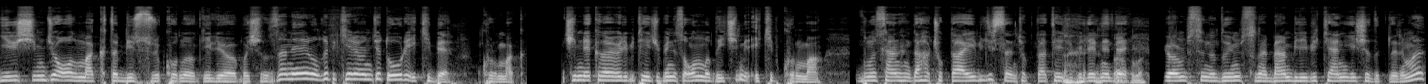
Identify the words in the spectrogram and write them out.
girişimci olmakta bir sürü konu geliyor başınıza. Neler oldu? Bir kere önce doğru ekibi kurmak. Şimdiye kadar öyle bir tecrübeniz olmadığı için bir ekip kurma. Bunu sen daha çok daha iyi bilirsen, çok daha tecrübelerini de görmüşsün, duymuşsun. Ben bile bir kendi yaşadıklarımı.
